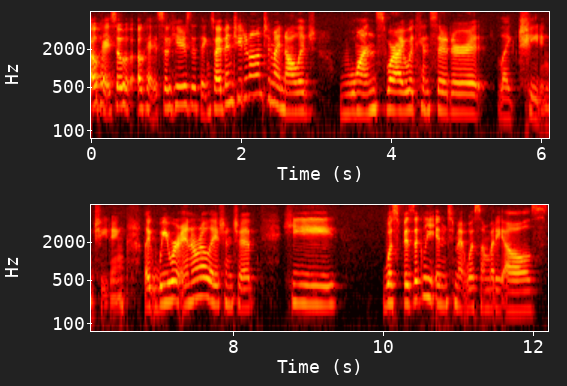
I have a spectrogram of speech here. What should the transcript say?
Okay, so okay, so here's the thing. So I've been cheated on to my knowledge once where I would consider it like cheating, cheating. Like we were in a relationship. He was physically intimate with somebody else.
